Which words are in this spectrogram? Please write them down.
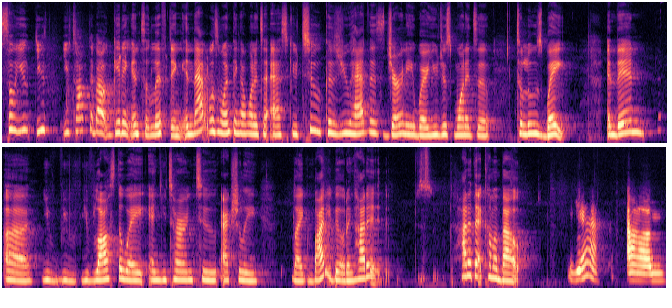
So you you you talked about getting into lifting, and that was one thing I wanted to ask you too, because you had this journey where you just wanted to to lose weight, and then uh, you, you you've lost the weight and you turned to actually like bodybuilding. How did how did that come about? Yeah. Um,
